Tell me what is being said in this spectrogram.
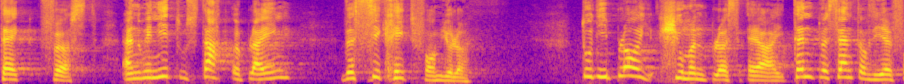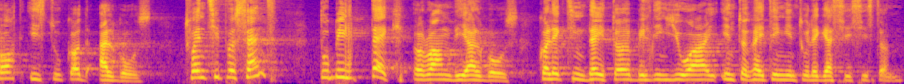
tech first. And we need to start applying the secret formula. To deploy human plus AI, 10% of the effort is to code algos. 20% to build tech around the algos, collecting data, building UI, integrating into legacy system.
